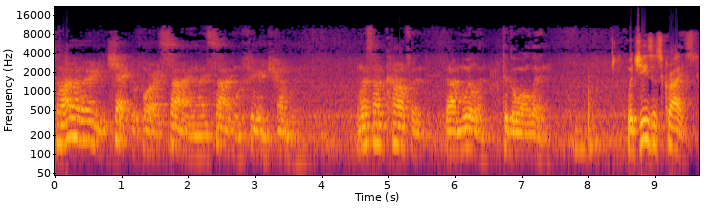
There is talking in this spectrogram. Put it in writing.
So I'm learning to check before I sign, and I sign with fear and trembling. Unless I'm confident that I'm willing to go all in. With Jesus Christ,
